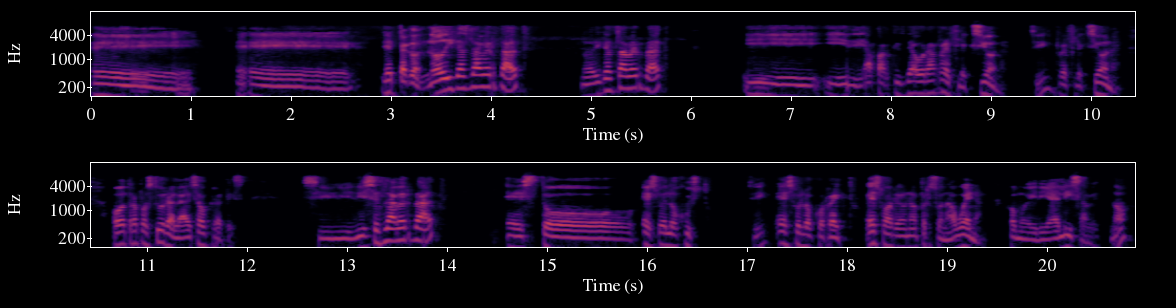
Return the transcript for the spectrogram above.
eh, eh, eh, perdón, no digas la verdad, no digas la verdad y, y a partir de ahora reflexiona, ¿sí? Reflexiona. Otra postura, la de Sócrates. Si dices la verdad, esto, eso es lo justo, ¿sí? Eso es lo correcto, eso haría una persona buena, como diría Elizabeth, ¿no?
